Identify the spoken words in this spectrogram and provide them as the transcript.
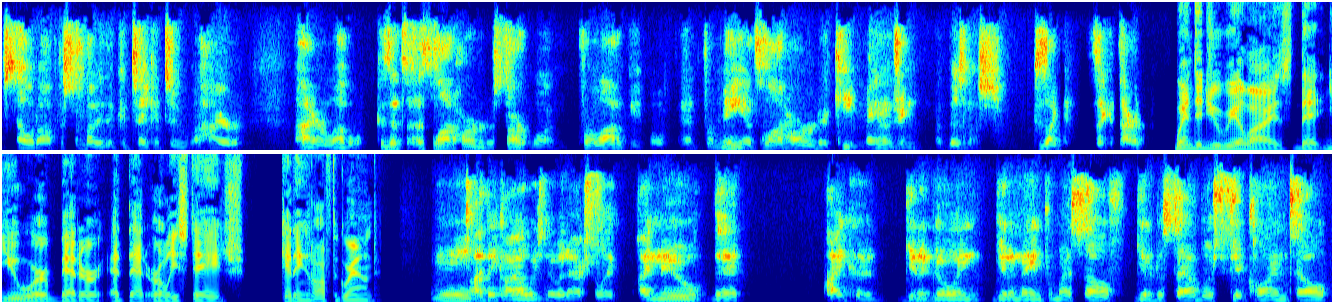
sell it off to somebody that could take it to a higher higher level. Because it's it's a lot harder to start one for a lot of people, and for me, it's a lot harder to keep managing a business because I, I get tired. When did you realize that you were better at that early stage, getting it off the ground? Mm, I think I always knew it. Actually, I knew that I could get it going, get a name for myself, get it established, get clientele,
